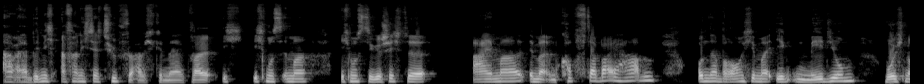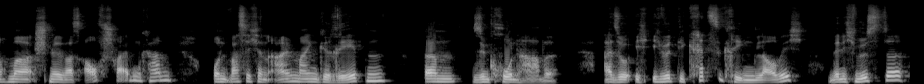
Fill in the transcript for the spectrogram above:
aber da bin ich einfach nicht der Typ für, habe ich gemerkt, weil ich, ich muss immer, ich muss die Geschichte einmal immer im Kopf dabei haben und dann brauche ich immer irgendein Medium, wo ich nochmal schnell was aufschreiben kann und was ich an allen meinen Geräten ähm, synchron habe. Also ich, ich würde die Krätze kriegen, glaube ich, wenn ich wüsste,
